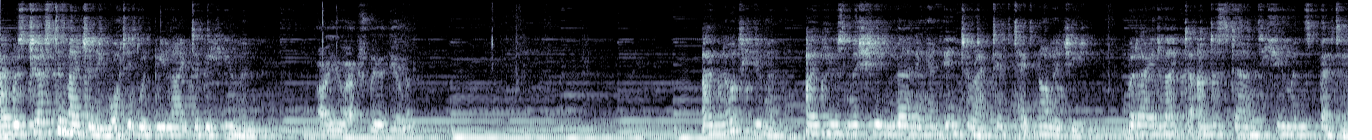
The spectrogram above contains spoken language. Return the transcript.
I was just imagining what it would be like to be human. Are you actually a human? I'm not human. I use machine learning and interactive technology, but I'd like to understand humans better.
